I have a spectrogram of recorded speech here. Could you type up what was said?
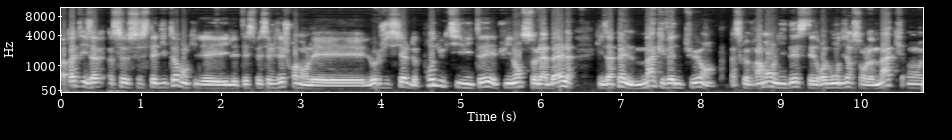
En fait, ils avaient... ce, cet éditeur, donc, il, est... il, était spécialisé, je crois, dans les logiciels de productivité, et puis il lance ce label qu'ils appellent Mac Venture, parce que vraiment l'idée, c'était de rebondir sur le Mac. On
